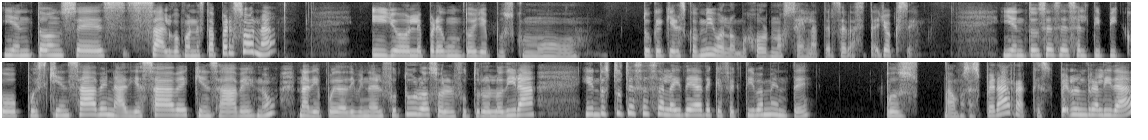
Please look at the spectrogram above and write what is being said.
y entonces salgo con esta persona y yo le pregunto, oye, pues como, ¿tú qué quieres conmigo? A lo mejor, no sé, en la tercera cita, yo qué sé. Y entonces es el típico, pues quién sabe, nadie sabe, quién sabe, ¿no? Nadie puede adivinar el futuro, solo el futuro lo dirá. Y entonces tú te haces a la idea de que efectivamente, pues vamos a esperar a que... Pero en realidad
